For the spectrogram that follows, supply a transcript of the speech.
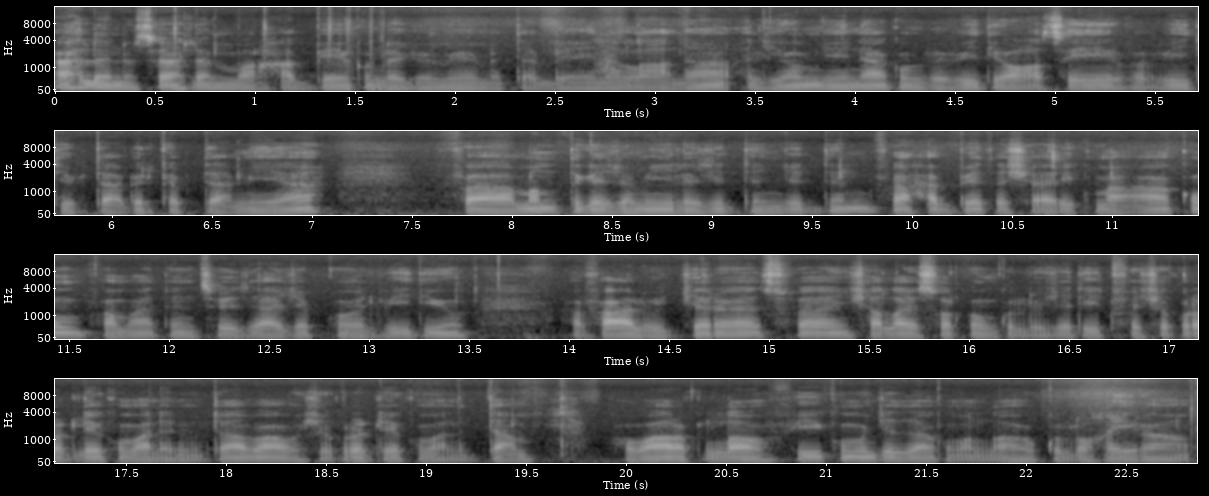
أهلا وسهلا ومرحبا بكم لجميع متابعين القناة. اليوم جيناكم في فيديو قصير في فيديو بتاع بركة بتاع مياه فمنطقة جميلة جدا جدا فحبيت أشارك معاكم. فما تنسوا إذا عجبكم الفيديو أفعلوا الجرس. فإن شاء الله يصلكم كل جديد. فشكرا لكم على المتابعة وشكرا لكم على الدعم. وبارك الله فيكم وجزاكم الله كل خيرا.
